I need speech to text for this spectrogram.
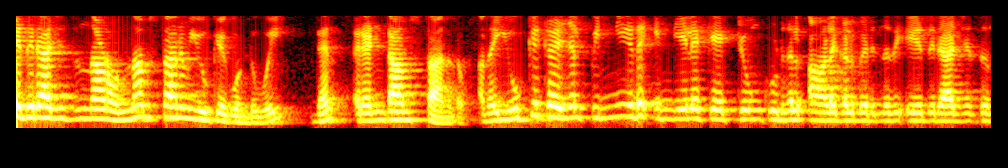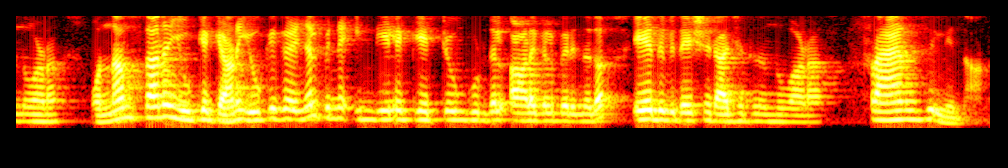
ഏത് രാജ്യത്ത് നിന്നാണ്? ഒന്നാം സ്ഥാനം യു കെ കൊണ്ടുപോയി ദെൻ രണ്ടാം സ്ഥാനത്തും. അതായത് യു കെ കഴിഞ്ഞാൽ പിന്നീട് ഇന്ത്യയിലേക്ക് ഏറ്റവും കൂടുതൽ ആളുകൾ വരുന്നത് ഏത് രാജ്യത്ത് നിന്നുമാണ്? ഒന്നാം സ്ഥാനം യു കെക്കാണ് യു കെ കഴിഞ്ഞാൽ പിന്നെ ഇന്ത്യയിലേക്ക് ഏറ്റവും കൂടുതൽ ആളുകൾ വരുന്നത് ഏത് വിദേശ രാജ്യത്ത് നിന്നുമാണ്? ഫ്രാൻസിൽ നിന്നാണ്.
